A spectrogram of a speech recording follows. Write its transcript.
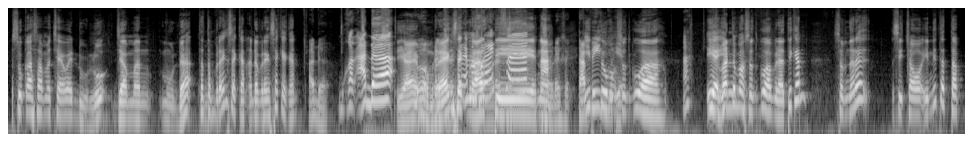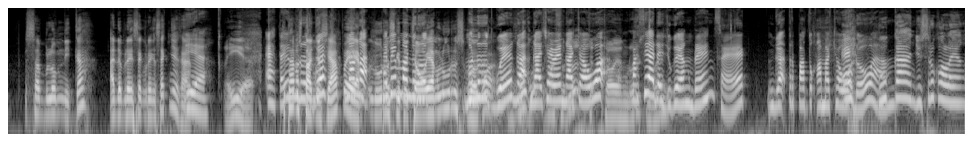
suka sama cewek dulu zaman muda tetap Hmm. brengsek kan? Ada brengsek ya kan? ada. bukan ada Ya Oh, emang brengsek. brengsek Emang berarti. brengsek. Nah, brengsek. Tapi itu maksud gua. Hah? Iya, Cuman- itu maksud gua. Berarti kan sebenarnya si cowok ini tetap sebelum nikah ada brengsek-brengseknya kan? iya Iya. eh tapi Kita harus menurut tanya gue siapa yang nggak. lurus tapi gitu, menurut, cowok yang lurus gua. menurut Gua- gue nggak nggak cewek nggak cowok pasti ada juga yang brengsek nggak terpatuk sama cowok eh, doang bukan. Justru kalau yang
